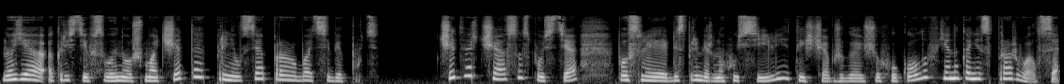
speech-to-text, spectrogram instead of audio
но я, окрестив свой нож мачете, принялся прорубать себе путь. Четверть часа спустя, после беспримерных усилий, тысячи обжигающих уколов, я, наконец, прорвался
